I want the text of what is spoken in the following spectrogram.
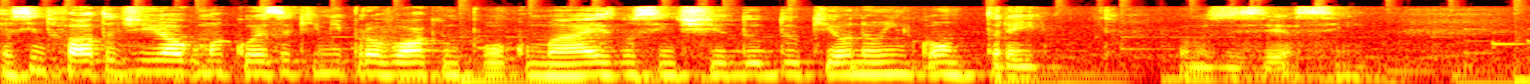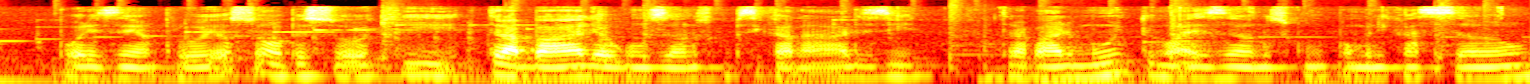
eu sinto falta de alguma coisa que me provoque um pouco mais no sentido do que eu não encontrei, vamos dizer assim. Por exemplo, eu sou uma pessoa que trabalha alguns anos com psicanálise, trabalho muito mais anos com comunicação,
